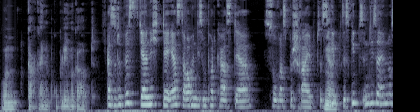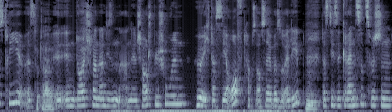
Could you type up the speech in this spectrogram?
und gar keine Probleme gehabt. Also du bist ja nicht der Erste auch in diesem Podcast, der sowas beschreibt. Das Ja. gibt es gibt's in dieser Industrie. Es, Total. In in Deutschland an diesen an den Schauspielschulen höre ich das sehr oft, habe es auch selber so erlebt, Hm. dass diese Grenze zwischen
